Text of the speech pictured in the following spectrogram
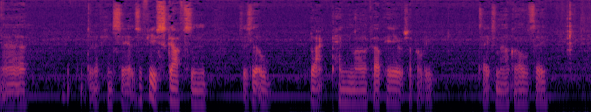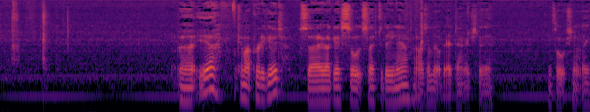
Uh, don't know if you can see it. There's a few scuffs and this little black pen mark up here which I'll probably take some alcohol to But yeah, come up pretty good. So I guess all that's left to do now, that was a little bit of damage there, unfortunately.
